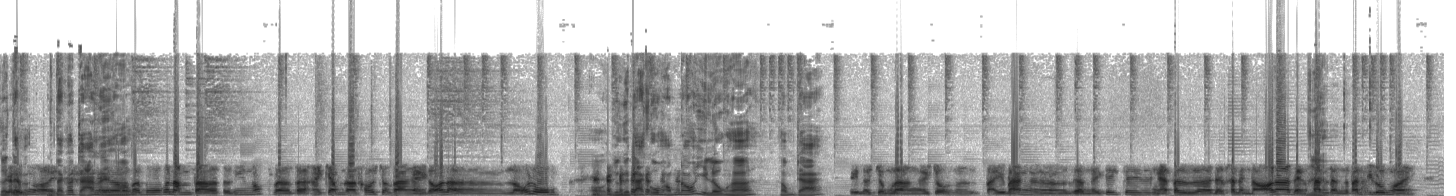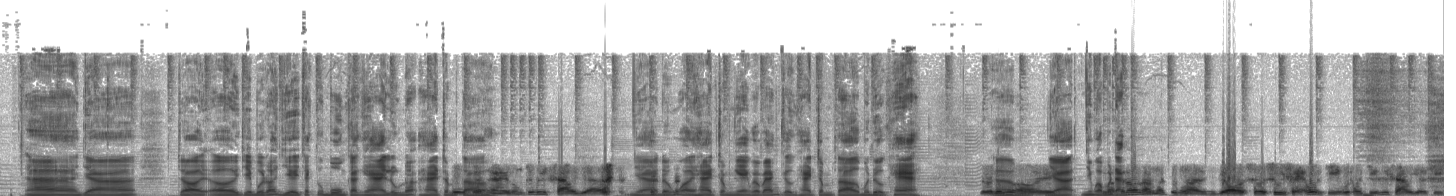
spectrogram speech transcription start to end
Rồi Dạ, ta, đúng rồi. người ta có trả lại Ờ, không? mới mua có 5 tờ tự nhiên móc tờ, tờ 200 ra thối cho người ta ngày đó là lỗ luôn Ồ, người ta cũng không nói gì luôn hả? Không trả. thì nói chung là ngay chỗ tại bán ờ, gần cái cái, cái ngã tư ờ, đèn xanh đèn đỏ đó đèn Dạ. xanh là người ta đi luôn rồi À dạ. Trời ơi, vậy bữa đó về chắc cũng buồn cả ngày luôn đó, 200 buồn tờ. cả ngày luôn chứ biết sao giờ Dạ đúng rồi, 200 ngàn phải bán gần 200 tờ mới được ha. Rồi đúng Ờ, rồi. Dạ, nhưng mà mà mới cái đẳng đó là nói chung là do xui xẻo là chịu thôi chỉ biết sao giờ chị?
